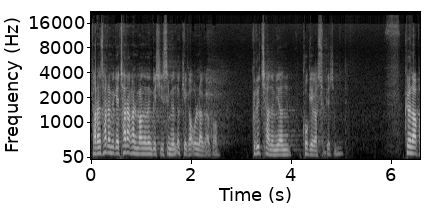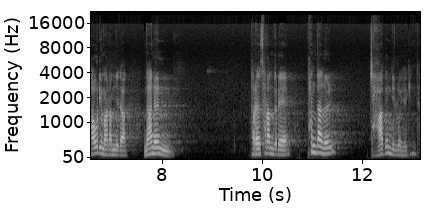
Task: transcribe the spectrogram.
다른 사람에게 자랑할 만한 것이 있으면 어깨가 올라가고 그렇지 않으면 고개가 숙여집니다. 그러나 바울이 말합니다. 나는 다른 사람들의 판단을 작은 일로 여긴다.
